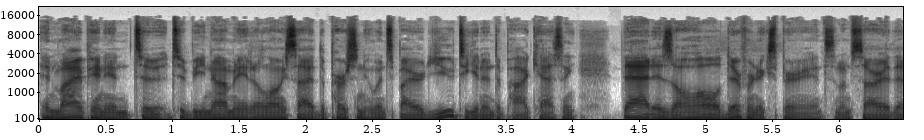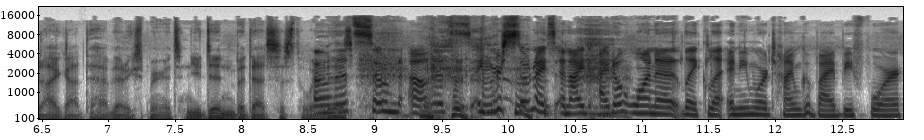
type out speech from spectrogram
In my opinion, to to be nominated alongside the person who inspired you to get into podcasting, that is a whole different experience. And I'm sorry that I got to have that experience and you didn't, but that's just the way oh, it is. oh, it that's is. So, oh, that's you're so nice. And I I don't want to like let any more time go by before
